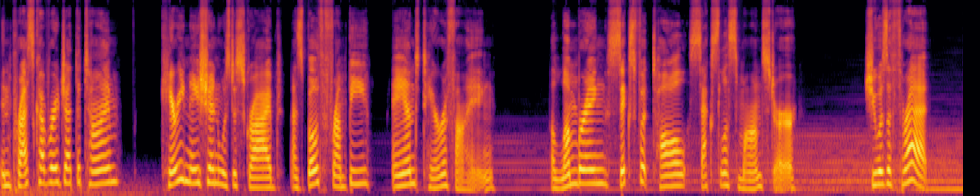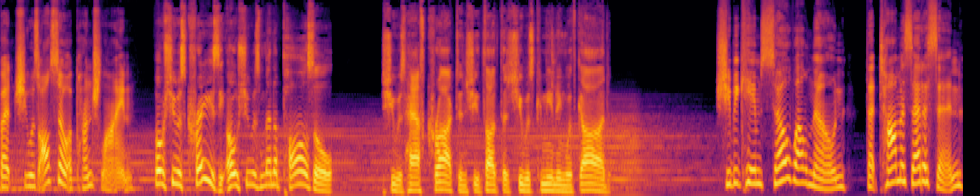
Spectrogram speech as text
In press coverage at the time, Carrie Nation was described as both frumpy and terrifying a lumbering, six foot tall, sexless monster. She was a threat, but she was also a punchline. Oh, she was crazy. Oh, she was menopausal. She was half crocked and she thought that she was communing with God. She became so well known that Thomas Edison,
